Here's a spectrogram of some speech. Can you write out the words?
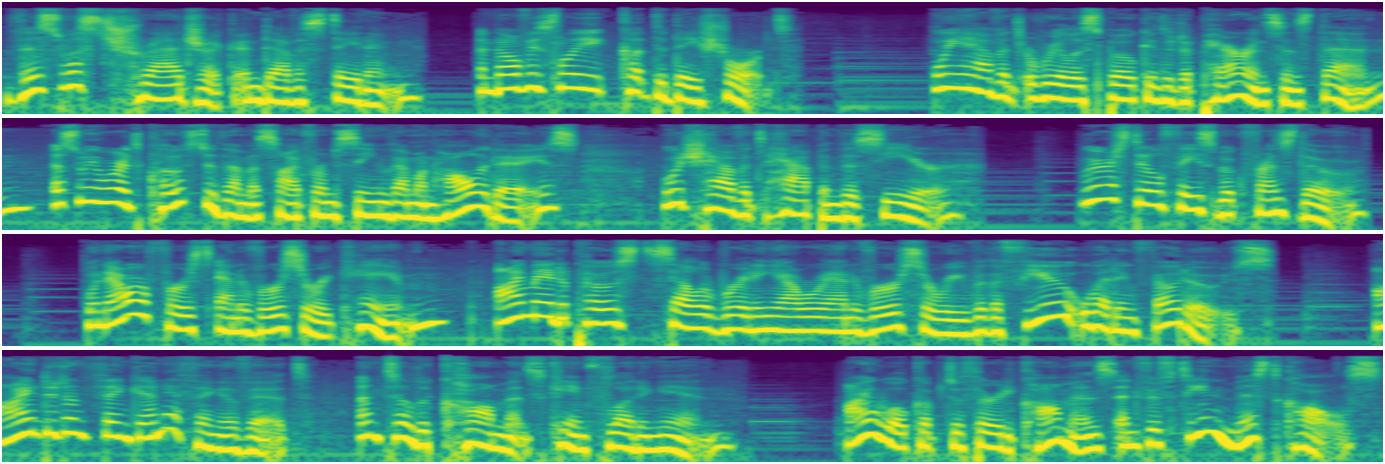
This was tragic and devastating, and obviously cut the day short. We haven't really spoken to the parents since then, as we weren't close to them aside from seeing them on holidays, which haven't happened this year. We're still Facebook friends though, when our first anniversary came, I made a post celebrating our anniversary with a few wedding photos. I didn't think anything of it until the comments came flooding in. I woke up to 30 comments and 15 missed calls.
